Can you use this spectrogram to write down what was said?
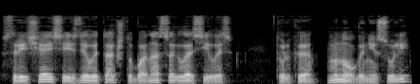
Встречайся и сделай так, чтобы она согласилась. Только много не сули.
